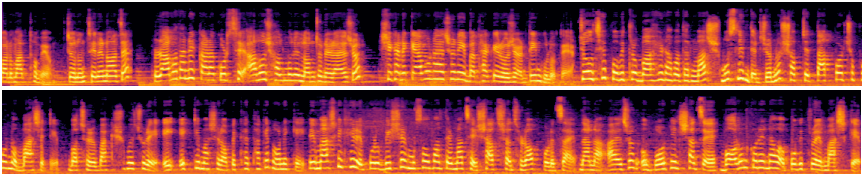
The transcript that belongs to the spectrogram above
গণমাধ্যমেও। চলুন চেনে নেওয়া যাক রামাদানে কারা করছে আলো ঝলমলে লন্ডনের আয়োজন? সেখানে কেমন আয়োজনেই বা থাকে রোজার দিনগুলোতে? চলছে পবিত্র মাহের রামাদান মাস। মুসলিমদের জন্য সবচেয়ে তাৎপর্যপূর্ণ মাস এটি। বছরের বাকি সময় জুড়ে এই একটি মাসের অপেক্ষায় থাকেন অনেকে। এই মাসকে ঘিরে পুরো বিশ্বের মুসলমানদের মাঝে সাজ সাজ রব পড়ে যায়। নানা আয়োজন ও বর্ণিল সাজে বরণ করে নেওয়া পবিত্র এই মাসকে।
